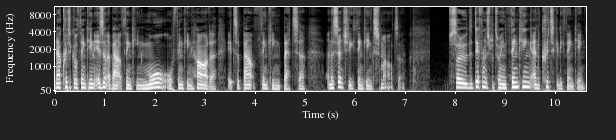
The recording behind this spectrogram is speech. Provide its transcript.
Now, critical thinking isn't about thinking more or thinking harder, it's about thinking better and essentially thinking smarter. So, the difference between thinking and critically thinking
